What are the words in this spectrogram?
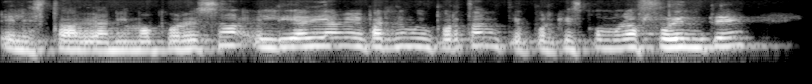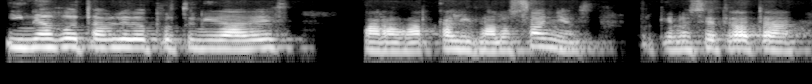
el estado de ánimo. Por eso el día a día me parece muy importante, porque es como una fuente inagotable de oportunidades para dar calidad a los años, porque no se trata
